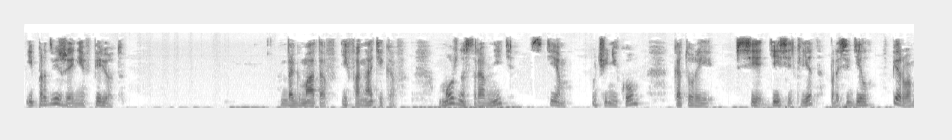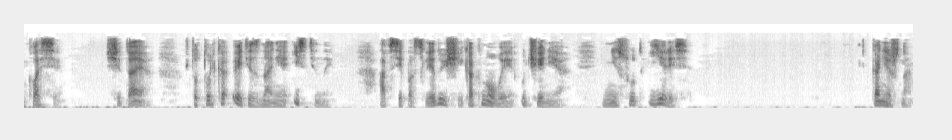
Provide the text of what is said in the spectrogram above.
и продвижения вперед. Догматов и фанатиков можно сравнить с тем учеником, который все 10 лет просидел в первом классе, считая, что только эти знания истинны, а все последующие, как новые учения, несут ересь. Конечно,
